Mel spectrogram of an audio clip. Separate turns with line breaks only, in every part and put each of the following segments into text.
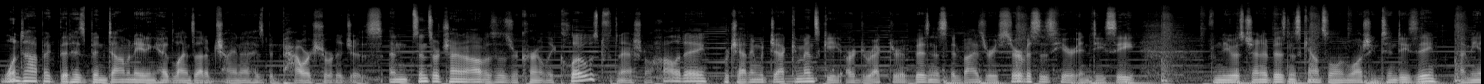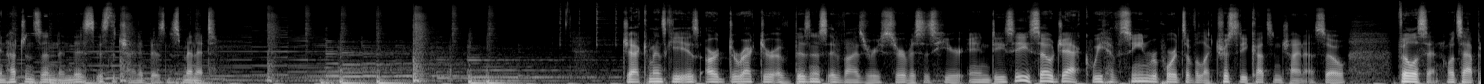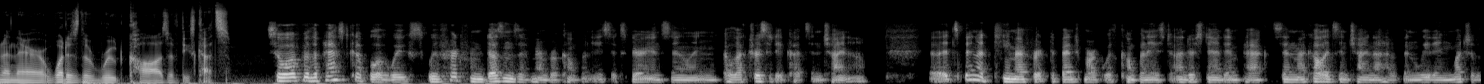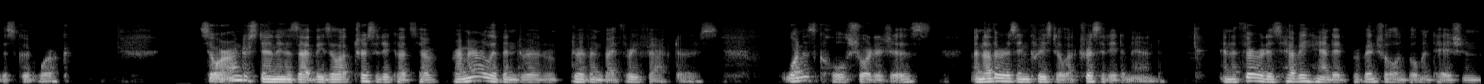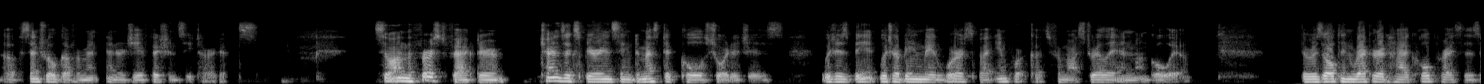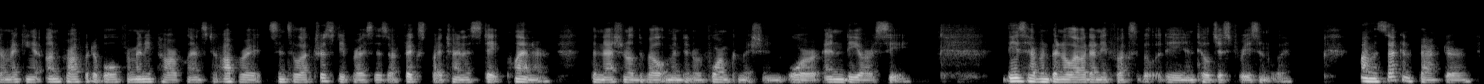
One topic that has been dominating headlines out of China has been power shortages. And since our China offices are currently closed for the national holiday, we're chatting with Jack Kamensky, our Director of Business Advisory Services here in DC. From the U.S. China Business Council in Washington, D.C., I'm Ian Hutchinson, and this is the China Business Minute. Jack Kamensky is our Director of Business Advisory Services here in DC. So, Jack, we have seen reports of electricity cuts in China. So, fill us in. What's happening there? What is the root cause of these cuts?
So, over the past couple of weeks, we've heard from dozens of member companies experiencing electricity cuts in China. Uh, it's been a team effort to benchmark with companies to understand impacts, and my colleagues in China have been leading much of this good work. So our understanding is that these electricity cuts have primarily been driven, driven by three factors. One is coal shortages, another is increased electricity demand, and a third is heavy-handed provincial implementation of central government energy efficiency targets. So on the first factor, China's experiencing domestic coal shortages, which, is being, which are being made worse by import cuts from Australia and Mongolia. The resulting record high coal prices are making it unprofitable for many power plants to operate since electricity prices are fixed by China's state planner, the National Development and Reform Commission, or NDRC. These haven't been allowed any flexibility until just recently. On the second factor,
